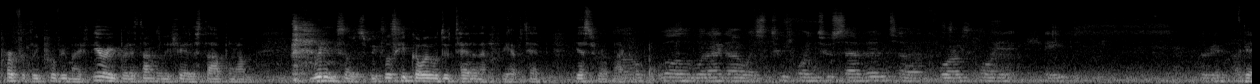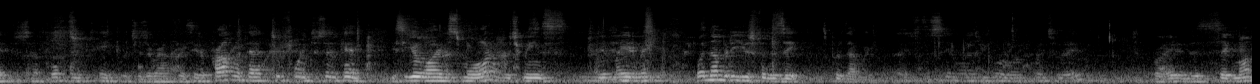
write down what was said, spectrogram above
perfectly proving my theory, but it's not really fair to stop when I'm winning, so to speak. So let's keep going, we'll do ten, and then if we have ten. Yes, Rep. Uh, Michael? Well, what I got was two point two seven to four point eight. Again, four point eight, which is around here. See, the problem with that, two point two seven, again, you see your line is smaller, which means it made, it made- what number do you use for the z? Let's put it that way. Uh, it's the same one as before, one point two eight. Right, and the sigma, uh,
